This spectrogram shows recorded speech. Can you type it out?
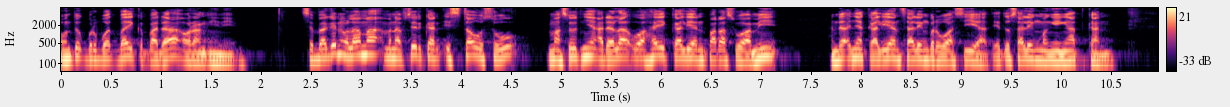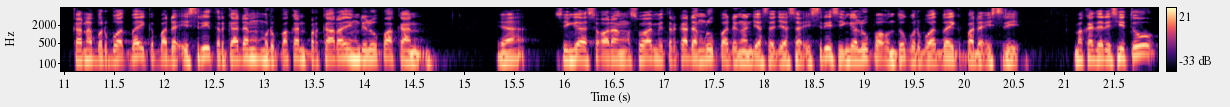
untuk berbuat baik kepada orang ini. Sebagian ulama menafsirkan istausu maksudnya adalah wahai kalian para suami hendaknya kalian saling berwasiat. Yaitu saling mengingatkan. Karena berbuat baik kepada istri terkadang merupakan perkara yang dilupakan. Ya sehingga seorang suami terkadang lupa dengan jasa-jasa istri sehingga lupa untuk berbuat baik kepada istri. Maka dari situ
